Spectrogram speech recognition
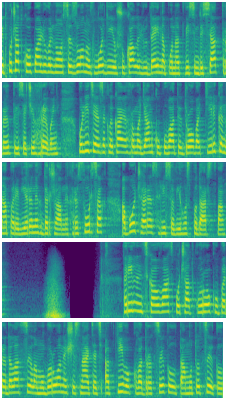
Від початку опалювального сезону злодії шукали людей на понад 83 тисячі гривень. Поліція закликає громадян купувати дрова тільки на перевірених державних ресурсах або через лісові господарства. Рівненська ОВА з початку року передала силам оборони 16 автівок, квадроцикл та мотоцикл.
